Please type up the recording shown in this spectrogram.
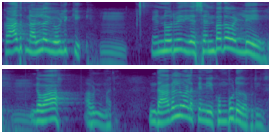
காதுக்கு நல்ல ஒலிக்கி. ம். இன்னொரு பேர் "ஏ செண்பகவள்ளி. இங்கே வா அப்படின்னு மாதிரி. இந்த அகல் விளக்கு நீ கும்பிடு அப்படின்னு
